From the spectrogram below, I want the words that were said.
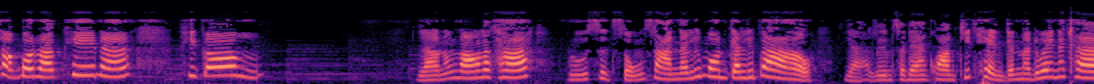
ทำเพราะรักพี่นะ พี่ก้อง แล้วน้องๆล่ะคะ รู้สึกสงสารนฤมลกันหรือเปล่า อย่าลืมแสดงความคิดเห็นกันมาด้วยนะคะ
